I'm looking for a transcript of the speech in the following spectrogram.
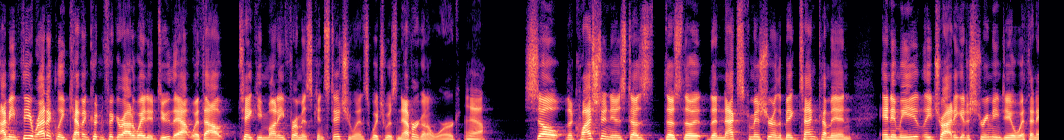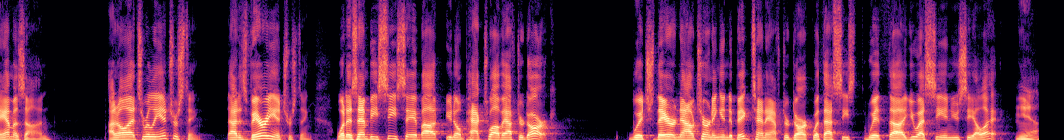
I mean, theoretically, Kevin couldn't figure out a way to do that without taking money from his constituents, which was never going to work. Yeah. So the question is, does does the the next commissioner of the Big Ten come in and immediately try to get a streaming deal with an Amazon? I know that's really interesting. That is very interesting. What does NBC say about you know Pac-12 After Dark, which they're now turning into Big Ten After Dark with SC, with uh, USC and UCLA Yeah.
